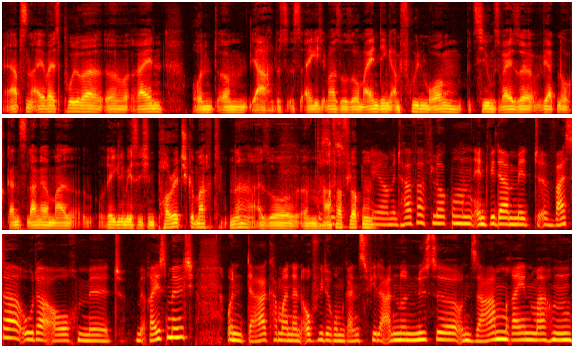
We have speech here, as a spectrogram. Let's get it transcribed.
Erbsen-Eiweißpulver äh, rein. Und ähm, ja, das ist eigentlich immer so, so mein Ding am frühen Morgen, beziehungsweise wir hatten auch ganz lange mal regelmäßig ein Porridge gemacht, ne? also ähm, Haferflocken. Ist, ja, mit Haferflocken, entweder mit Wasser oder auch mit, mit Reismilch. Und da kann man dann auch wiederum ganz viele andere Nüsse und Samen reinmachen.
